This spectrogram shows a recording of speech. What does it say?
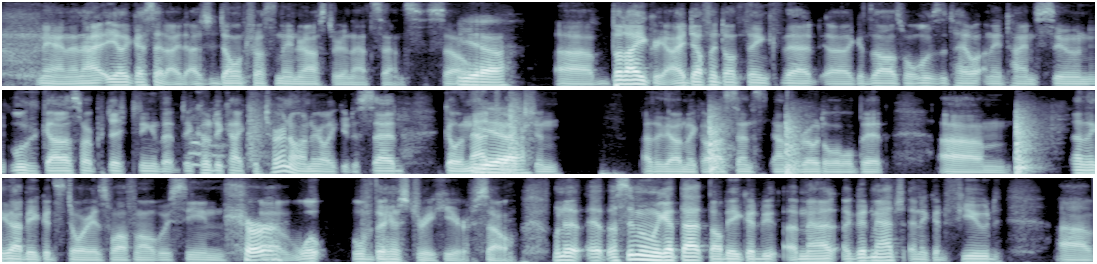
man. And I, like I said, I, I just don't trust the main roster in that sense. So yeah, uh, but I agree. I definitely don't think that uh, Gonzalez will lose the title anytime soon. Luca got to start predicting that Dakota Kai could turn on her, like you just said, go in that yeah. direction. I think that would make a lot of sense down the road a little bit. Um, I think that'd be a good story as well from what we've seen. Sure. Uh, with their history here. So when uh, assuming we get that, that'll be a good a, ma- a good match and a good feud. Uh,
